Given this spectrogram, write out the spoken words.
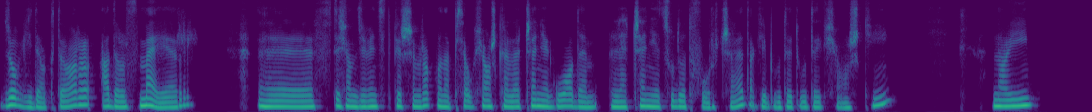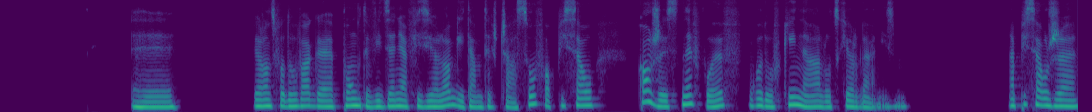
Drugi doktor, Adolf Meyer, y, w 1901 roku napisał książkę Leczenie głodem, leczenie cudotwórcze. Taki był tytuł tej książki. No i y, biorąc pod uwagę punkt widzenia fizjologii tamtych czasów, opisał korzystny wpływ głodówki na ludzki organizm. Napisał, że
